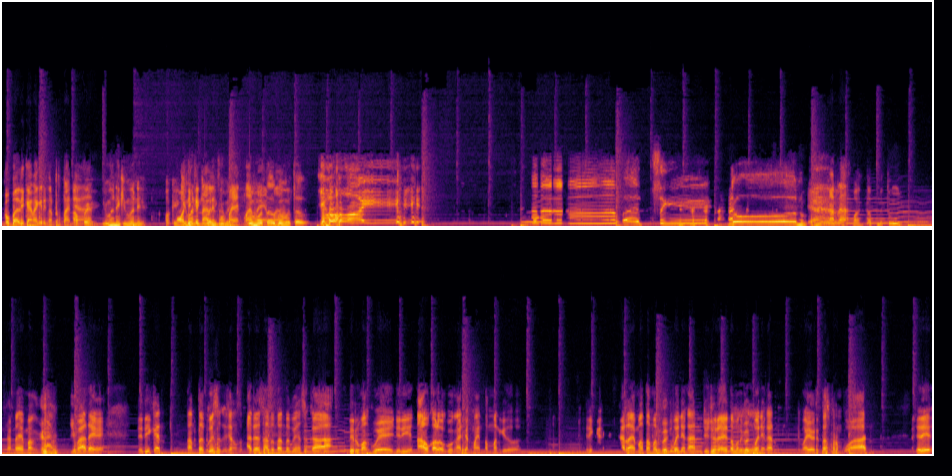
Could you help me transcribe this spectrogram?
Gue balikan lagi dengan apa ya? pertanyaan gimana gimana ya? Oke Mau gimana gimana sama gimana? yang gue mau mana tahu gue mau tahu. Yoi! Apa sih John ya karena mantap betul. karena emang gimana ya jadi kan tante gue suka yang ada satu tante gue yang suka di rumah gue. Jadi tahu kalau gue ngajak main teman gitu. Jadi karena emang teman gue kebanyakan jujur aja teman gue Hmm. kebanyakan mayoritas perempuan. Jadi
